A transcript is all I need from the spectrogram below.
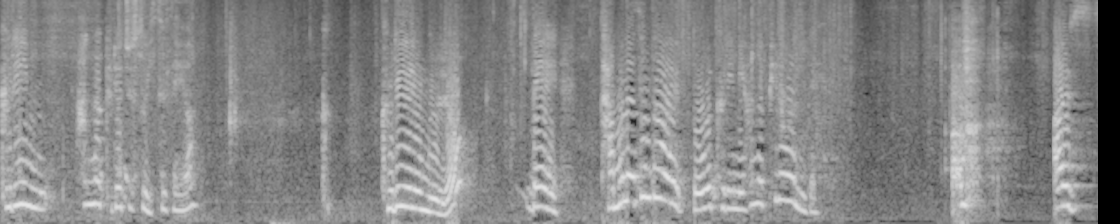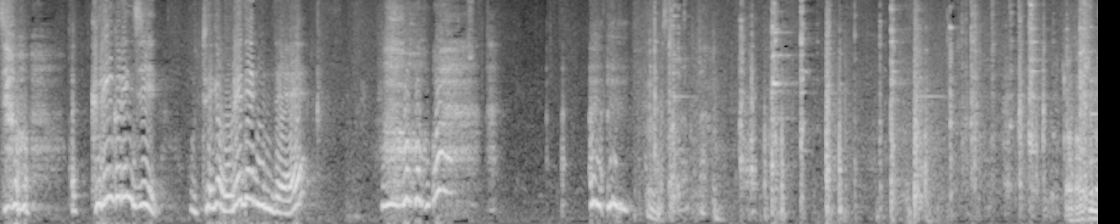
그림 하나 그려줄 수 있으세요? 그림을요? 네, 다문화 센터에 놓을 그림이 하나 필요한데. 아, 저, 아, 그림 그린 지 되게 오래됐는데. 야, 당신은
